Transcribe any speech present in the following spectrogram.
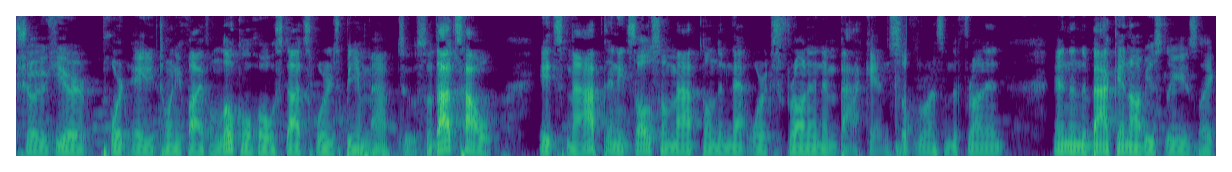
show you here port 8025 on localhost. That's where it's being mapped to. So that's how it's mapped, and it's also mapped on the network's front end and back end. So it runs on the front end, and then the back end obviously is like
